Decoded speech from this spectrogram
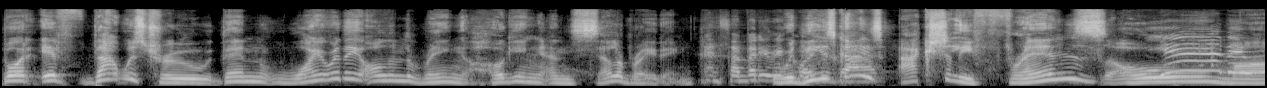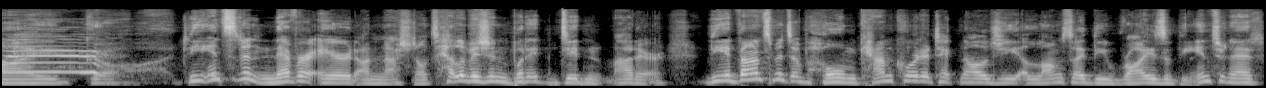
But if that was true, then why were they all in the ring hugging and celebrating? And somebody Were these guys that. actually friends? Oh Yeah, my god. The incident never aired on national television, but it didn't matter. The advancement of home camcorder technology alongside the rise of the internet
